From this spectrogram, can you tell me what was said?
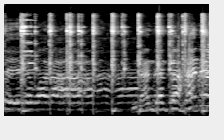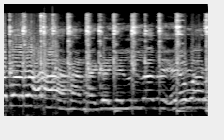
ದೇವರ ನಂದಂತ ಹಣೆ ಬರ ನನಗೆ ಇಲ್ಲ ದೇವರ.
